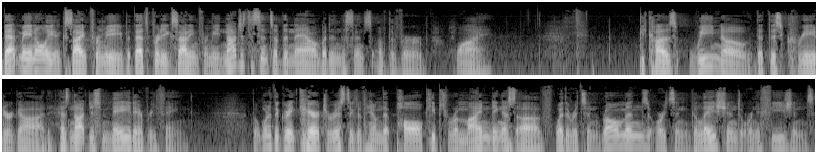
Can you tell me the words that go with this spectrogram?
that may only excite for me, but that's pretty exciting for me. Not just the sense of the noun, but in the sense of the verb. Why? Because we know that this Creator God has not just made everything, but one of the great characteristics of Him that Paul keeps reminding us of, whether it's in Romans or it's in Galatians or in Ephesians,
